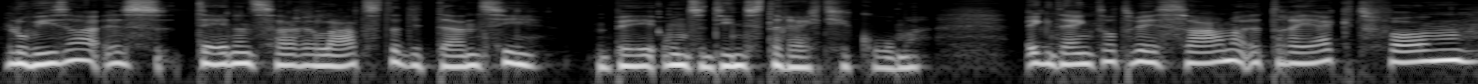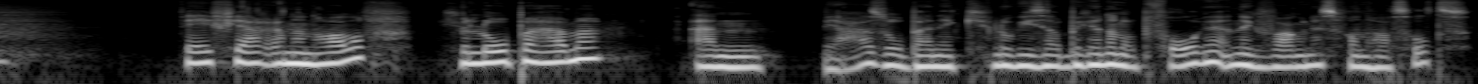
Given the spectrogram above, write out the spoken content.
Louisa is tijdens haar laatste detentie bij onze dienst terechtgekomen. Ik denk dat wij samen het traject van vijf jaar en een half gelopen hebben. En ja, zo ben ik Louisa beginnen opvolgen in de gevangenis van Hasselt.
